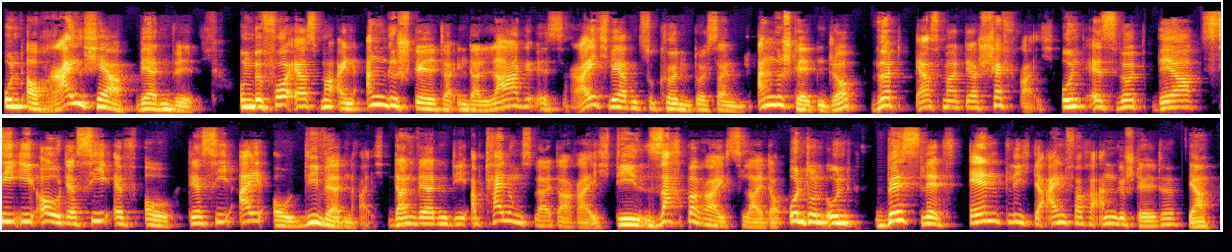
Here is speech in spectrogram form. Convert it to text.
und auch reicher werden will. Und bevor erstmal ein Angestellter in der Lage ist, reich werden zu können durch seinen Angestelltenjob, wird erstmal der Chef reich. Und es wird der CEO, der CFO, der CIO, die werden reich. Dann werden die Abteilungsleiter reich, die Sachbereichsleiter und, und, und, bis letztendlich der einfache Angestellte, ja,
